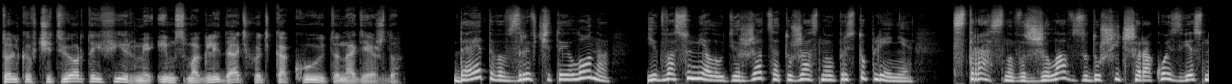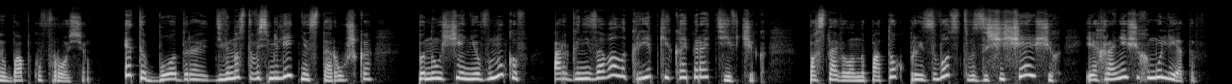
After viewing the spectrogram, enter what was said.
Только в четвертой фирме им смогли дать хоть какую-то надежду. До этого взрывчатая Илона едва сумела удержаться от ужасного преступления — страстно возжелав задушить широко известную бабку Фросю. Эта бодрая, 98-летняя старушка по наущению внуков организовала крепкий кооперативчик, поставила на поток производство защищающих и охраняющих амулетов,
